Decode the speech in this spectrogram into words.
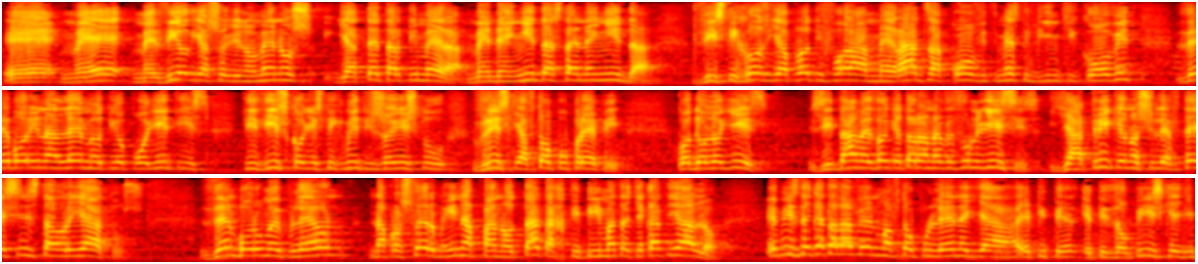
Ε, με, με δύο διασωληνωμένους για τέταρτη μέρα, με 90 στα 90. Δυστυχώς για πρώτη φορά με ράτζα COVID μέσα στην κλινική COVID δεν μπορεί να λέμε ότι ο πολίτης τη δύσκολη στιγμή της ζωής του βρίσκει αυτό που πρέπει. Κοντολογής, Ζητάμε εδώ και τώρα να βρεθούν λύσεις. Γιατροί και νοσηλευτές είναι στα ωριά τους. Δεν μπορούμε πλέον να προσφέρουμε. Είναι απανοτά τα χτυπήματα και κάτι άλλο. Εμείς δεν καταλαβαίνουμε αυτό που λένε για επιδοποίηση και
